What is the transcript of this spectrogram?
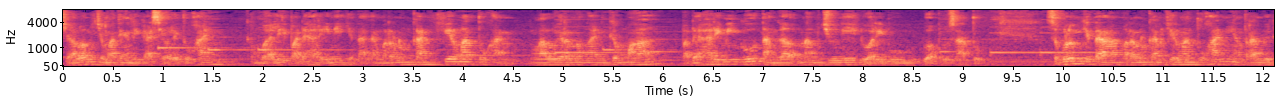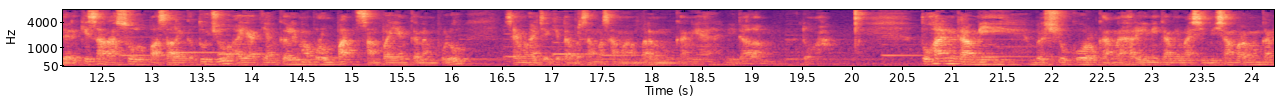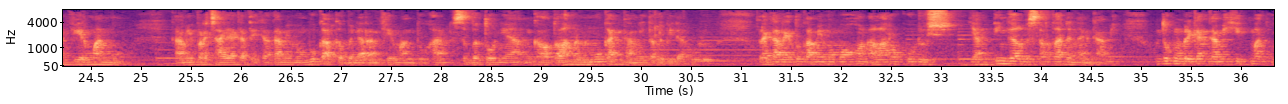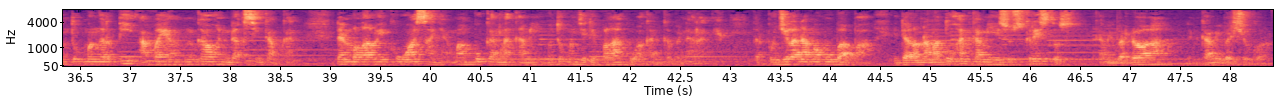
Shalom jemaat yang dikasih oleh Tuhan. Kembali pada hari ini kita akan merenungkan firman Tuhan Melalui renungan Gema pada hari Minggu tanggal 6 Juni 2021 Sebelum kita merenungkan firman Tuhan yang terambil dari kisah Rasul pasal yang ke-7 ayat yang ke-54 sampai yang ke-60 Saya mengajak kita bersama-sama merenungkannya di dalam doa. Tuhan kami bersyukur karena hari ini kami masih bisa merenungkan firman-Mu kami percaya ketika kami membuka kebenaran firman Tuhan, sebetulnya Engkau telah menemukan kami terlebih dahulu. Oleh karena itu kami memohon Allah Roh Kudus yang tinggal beserta dengan kami untuk memberikan kami hikmat untuk mengerti apa yang Engkau hendak singkapkan dan melalui kuasanya mampukanlah kami untuk menjadi pelaku akan kebenarannya. Terpujilah namamu Bapa, di dalam nama Tuhan kami Yesus Kristus, kami berdoa dan kami bersyukur.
